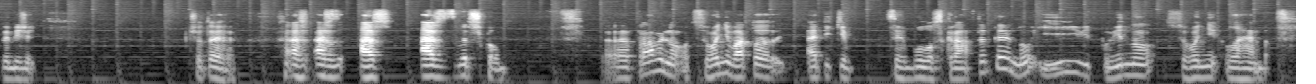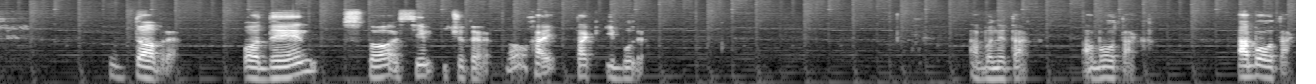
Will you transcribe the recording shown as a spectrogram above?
прибіжить. Чотири. Аж, аж, аж, аж з вершком. Е, правильно, от сьогодні варто епіків цих було скрафтити. Ну і відповідно сьогодні легенда. Добре. 1, 100, 7 і 4. Ну, хай так і буде. Або не так. Або отак. Або отак.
